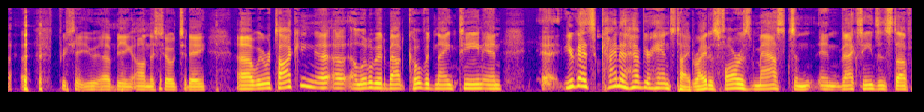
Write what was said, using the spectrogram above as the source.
Appreciate you uh, being on the show today. Uh, we were talking uh, a little bit about COVID 19, and uh, you guys kind of have your hands tied, right? As far as masks and, and vaccines and stuff,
